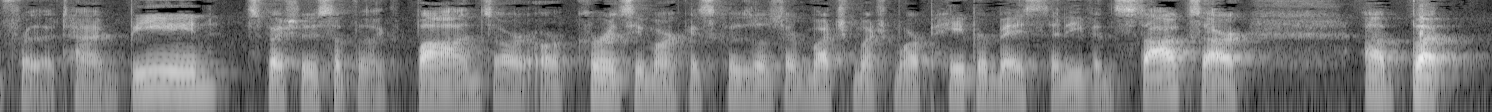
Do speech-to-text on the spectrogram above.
for the time being, especially something like bonds or, or currency markets, because those are much much more paper based than even stocks are. Uh, but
